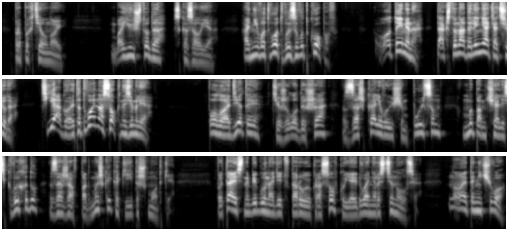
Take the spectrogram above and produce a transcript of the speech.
— пропыхтел Ной. «Боюсь, что да», — сказал я. «Они вот-вот вызовут копов». «Вот именно! Так что надо линять отсюда! Тьяго, это твой носок на земле?» Полуодетые, тяжело дыша, с зашкаливающим пульсом, мы помчались к выходу, зажав под мышкой какие-то шмотки. Пытаясь на бегу надеть вторую кроссовку, я едва не растянулся. Но это ничего.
